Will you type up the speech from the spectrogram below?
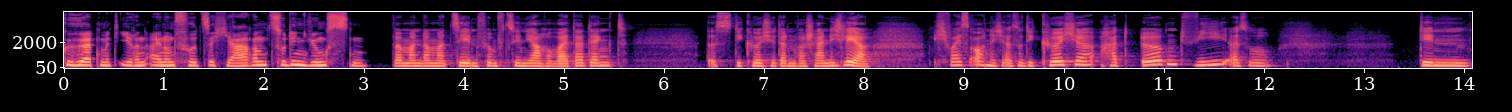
gehört mit ihren 41 Jahren zu den jüngsten. Wenn man da mal 10, 15 Jahre weiterdenkt, ist die Kirche dann wahrscheinlich leer ich weiß auch nicht, also die Kirche hat irgendwie, also den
